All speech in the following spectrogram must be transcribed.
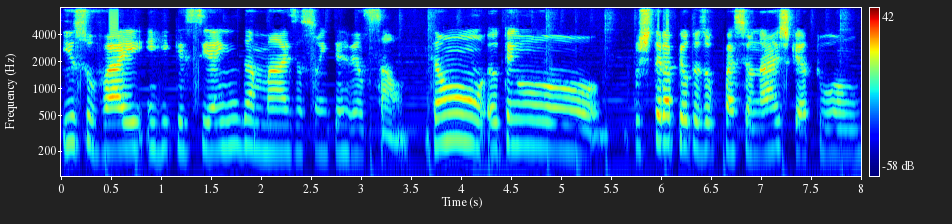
isso vai enriquecer ainda mais a sua intervenção. Então, eu tenho os terapeutas ocupacionais que atuam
